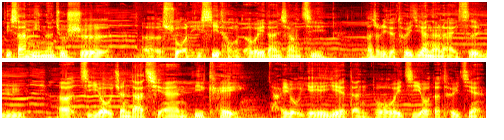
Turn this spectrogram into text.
第三名呢就是呃索尼系统的微单相机。那这里的推荐呢，来自于呃集友郑大钱、DK，还有耶耶耶等多位集友的推荐。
